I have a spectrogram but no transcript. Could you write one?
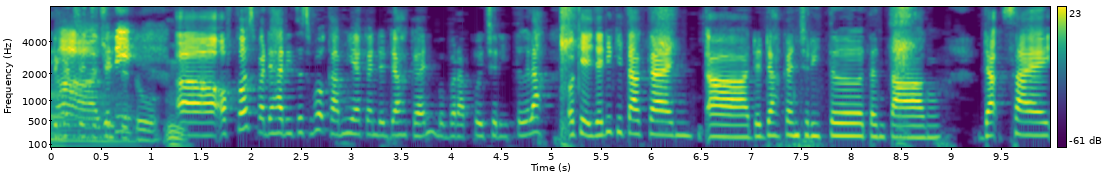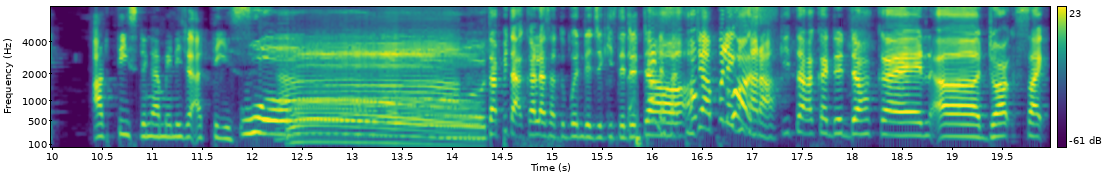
dengan Ah, cerita-cerita jadi- tu. Hmm. Uh, of course pada hari tersebut kami akan dedahkan beberapa cerita lah. Okay, jadi kita akan uh, dedahkan cerita tentang dark side artis dengan manager artis. Wow. Oh. Tapi tak kalah satu benda je kita dedah. Takkanlah satu je. Apa lagi, Sarah? Kita akan dedahkan uh, dark side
